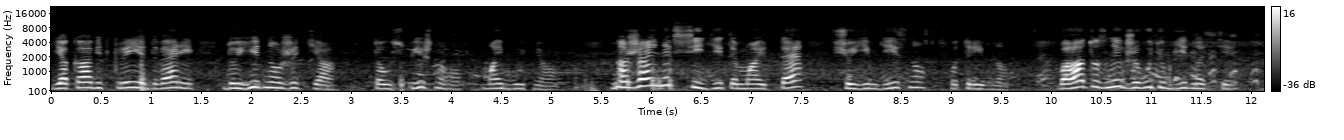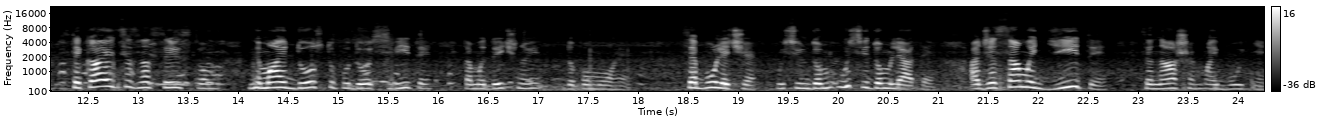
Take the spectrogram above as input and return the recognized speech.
яка відкриє двері до гідного життя та успішного майбутнього. На жаль, не всі діти мають те, що їм дійсно потрібно. Багато з них живуть у бідності, стикаються з насильством, не мають доступу до освіти та медичної допомоги. Це боляче усвідом- усвідомляти, адже саме діти це наше майбутнє.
